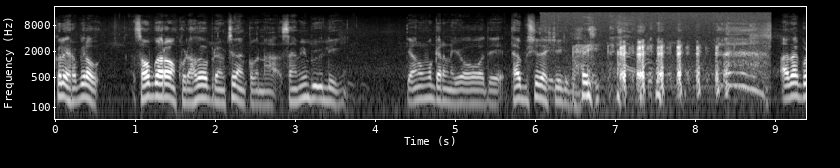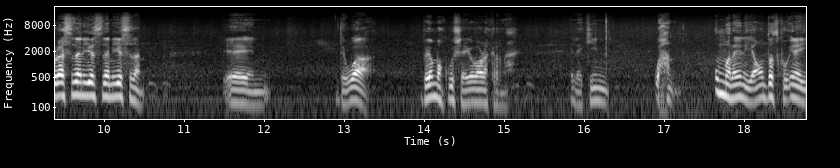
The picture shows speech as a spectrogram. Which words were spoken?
Koley rabilow sabab gaara aan ku idhahdo barnaamijyadaan qabanaa saameyn bay u leeyihiin dee anugu ma garanayo oo dee taa bulshadaa sheegi ba adaan kuraa sidan iyo sidan iyo sidan de waa been baan kuu sheegay waa odhan karnaa laakiin waxaan u malaynayaa un dadku inay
